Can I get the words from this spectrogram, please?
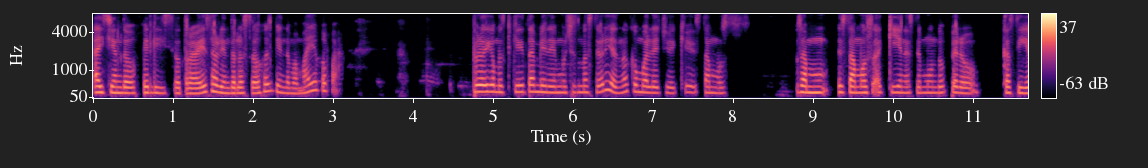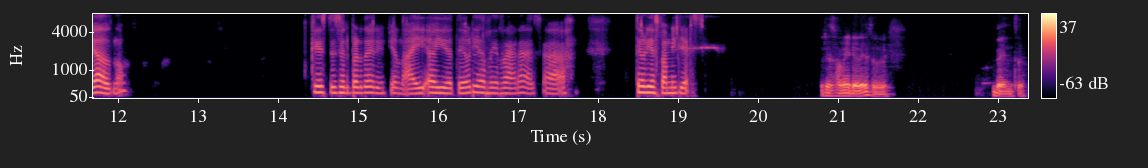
Ahí siendo feliz otra vez, abriendo los ojos, viendo a mamá y a papá. Pero digamos que también hay muchas más teorías, ¿no? Como el hecho de que estamos, o sea, estamos aquí en este mundo, pero castigados, ¿no? Que este es el verdadero infierno. Hay, hay teorías re raras, ah, teorías familiares. Tres familiares, uy. Denso.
